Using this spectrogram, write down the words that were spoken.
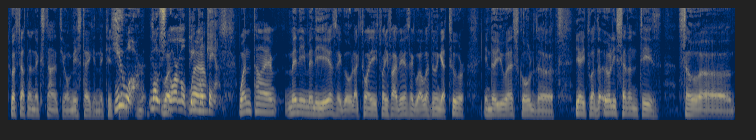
to a certain extent your mistake in the kitchen. You are. Most well, normal people well, can. One time, many, many years ago, like 20, 25 years ago, I was doing a tour in the U.S. called the, yeah, it was the early 70s. So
